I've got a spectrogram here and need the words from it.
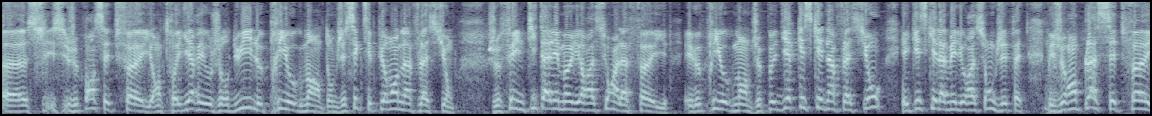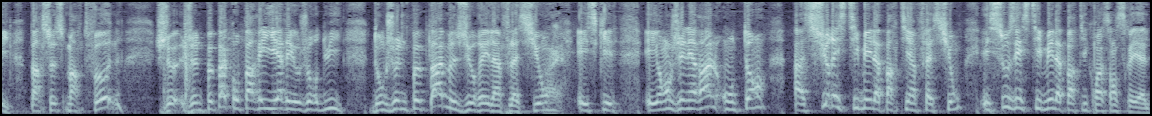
euh, je pense cette feuille entre hier et aujourd'hui, le prix augmente. Donc je sais que c'est purement de l'inflation. Je fais une petite amélioration à la feuille et le prix augmente. Je peux dire qu'est-ce qui est d'inflation et qu'est-ce qui est l'amélioration que j'ai faite. Mais je remplace cette feuille par ce smartphone. Je, je ne peux pas comparer hier et aujourd'hui. Donc je ne peux pas mesurer l'inflation et ce qui est, et en général, on tend à surestimer la partie inflation et sous-estimer la partie croissance réelle.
